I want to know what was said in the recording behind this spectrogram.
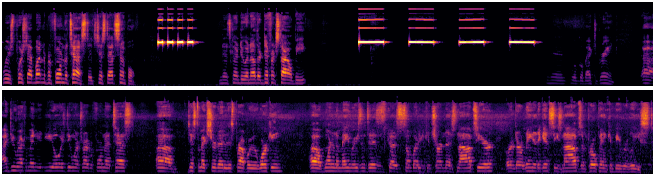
We just push that button to perform the test. It's just that simple. And then it's going to do another different style beep. And then we'll go back to green. Uh, I do recommend that you always do want to try to perform that test um, just to make sure that it is properly working. Uh, one of the main reasons is, because somebody can turn this knobs here, or they're leaning against these knobs, and propane can be released.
